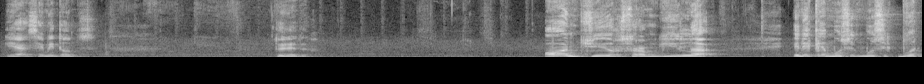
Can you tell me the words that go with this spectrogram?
ya semitones. Tuh dia tuh Anjir, serem gila. Ini kayak musik-musik buat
